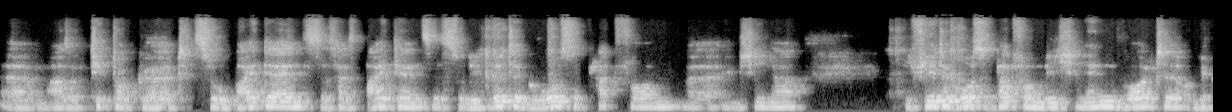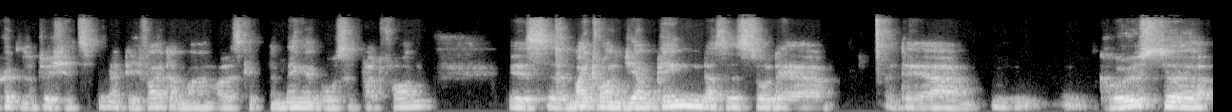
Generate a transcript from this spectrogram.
Ähm, also TikTok gehört zu ByteDance. Das heißt, ByteDance ist so die dritte große Plattform äh, in China. Die vierte große Plattform, die ich nennen wollte, und wir könnten natürlich jetzt unendlich weitermachen, weil es gibt eine Menge große Plattformen, ist äh, Meituan Dianping. Das ist so der, der größte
